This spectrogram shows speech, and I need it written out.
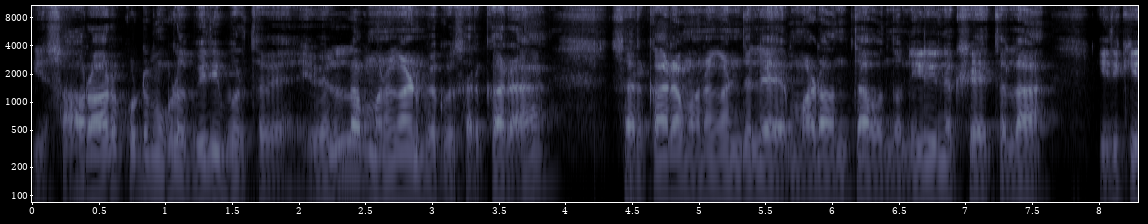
ಈ ಸಾವಿರಾರು ಕುಟುಂಬಗಳು ಬೀದಿ ಬರ್ತವೆ, ಇವೆಲ್ಲ ಮನಗಾಣಬೇಕು ಸರ್ಕಾರ. ಸರ್ಕಾರ ಮನಗಾಣದಲ್ಲೇ ಮಾಡೋವಂಥ ಒಂದು ನೀಲಿ ನಕ್ಷೆ ಐತಲ್ಲ ಇದಕ್ಕೆ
